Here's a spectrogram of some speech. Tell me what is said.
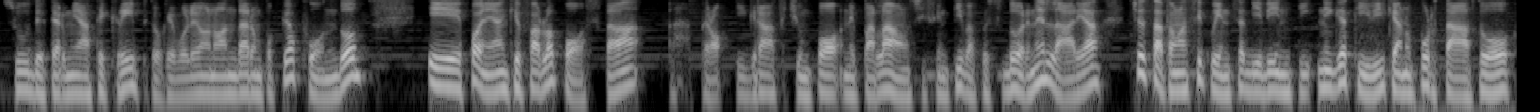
su determinate cripto che volevano andare un po' più a fondo e poi neanche farlo apposta, però i grafici un po' ne parlavano, si sentiva questo odore nell'aria, c'è stata una sequenza di eventi negativi che hanno portato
